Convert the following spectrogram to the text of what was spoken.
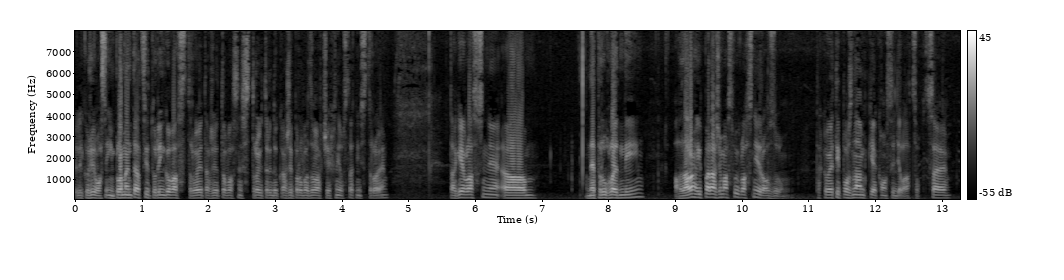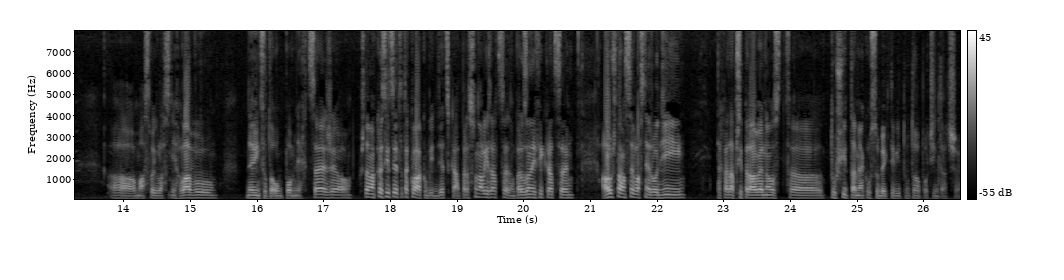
jelikož je vlastně implementací Turingova stroje, takže je to vlastně stroj, který dokáže provazovat všechny ostatní stroje, tak je vlastně uh, neprůhledný, ale zároveň vypadá, že má svůj vlastní rozum. Takové ty poznámky, jak on si dělá, co chce, má svoji vlastní hlavu, nevím, co to on po mně chce, že jo. Už tam jako sice je to taková jakoby dětská personalizace, no, personifikace, ale už tam se vlastně rodí taková ta připravenost uh, tušit tam jako subjektivitu toho počítače.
